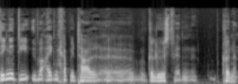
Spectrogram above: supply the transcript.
Dinge, die über Eigenkapital äh, gelöst werden können.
